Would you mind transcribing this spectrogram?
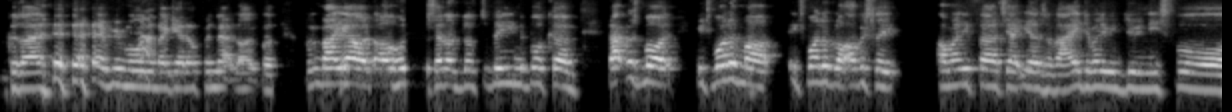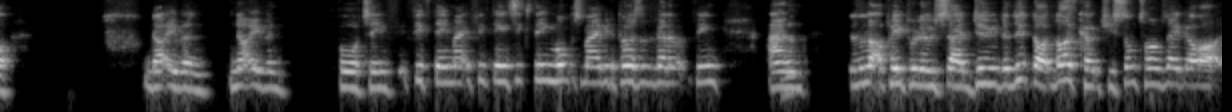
Because I every morning I get up and that like, but but mate, yeah, I, I said I'd love to be in the book. Um, that was my. It's one of my. It's one of like obviously I'm only 38 years of age. I've only been doing this for not even not even 14, 15, maybe 15, 16 months, maybe the personal development thing. And yeah. there's a lot of people who say do they do like life coaches. Sometimes they go, oh,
